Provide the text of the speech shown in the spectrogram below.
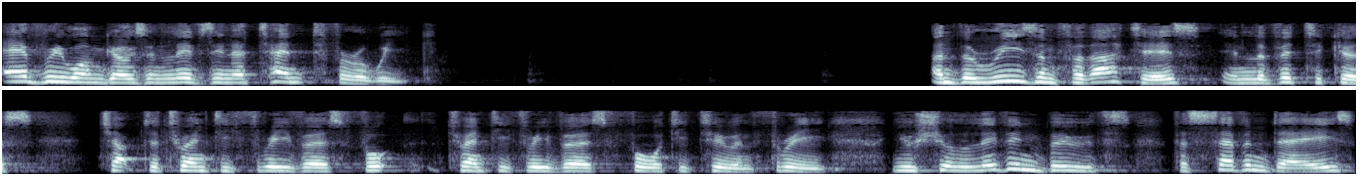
Everyone goes and lives in a tent for a week. And the reason for that is in Leviticus chapter 23 verse, 23 verse 42 and 3, you shall live in booths for seven days.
